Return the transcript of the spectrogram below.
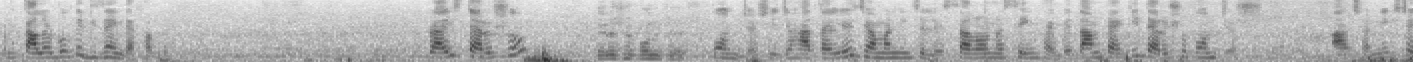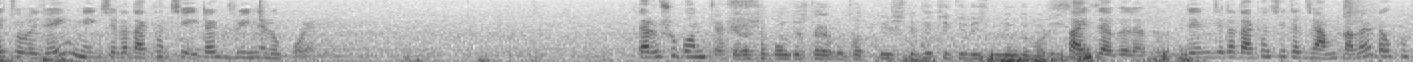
মানে কালার বলতে ডিজাইন দেখাবো। প্রাইস তেরোশো? 1350 পঞ্চাশ। এই যে হাতাইলে জামার নিচে লেস সালোনা সেম থাকবে। দামটা কি তেরোশো পঞ্চাশ। আচ্ছা নেক্সটটাই চলে যাই। নেক্সট যেটা দেখাচ্ছে এটা গ্রিনের উপরে। তেরোশো পঞ্চাশ। 1350 টাকা আপু, 36 থেকে 46 পর্যন্ত বডি সাইজ দেন যেটা দেখাচ্ছে এটা জাম কালার এটাও খুব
